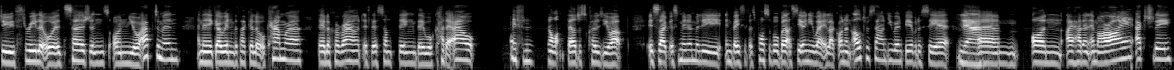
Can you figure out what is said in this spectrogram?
do three little insertions on your abdomen, and then they go in with like a little camera. They look around. If there's something, they will cut it out. If not, they'll just close you up. It's like as minimally invasive as possible, but that's the only way. Like on an ultrasound, you won't be able to see it. Yeah. Um, on I had an MRI actually,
